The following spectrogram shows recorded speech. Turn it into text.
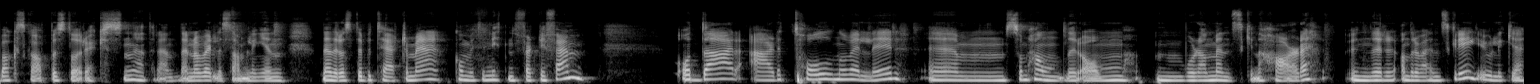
'Bak skapet står øksen' heter den. Det er novellesamlingen Nedreås debuterte med. Kom ut i 1945. Og der er det tolv noveller um, som handler om um, hvordan menneskene har det under andre verdenskrig. Ulike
